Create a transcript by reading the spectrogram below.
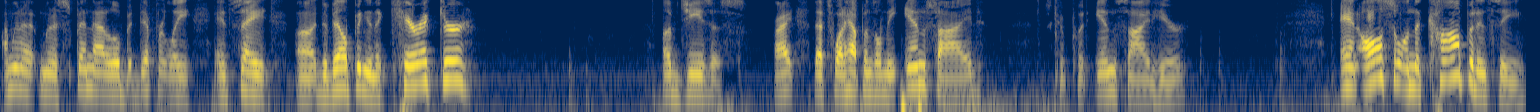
I'm going to, I'm going to spin that a little bit differently and say uh, developing in the character of Jesus. Right? That's what happens on the inside. Just going to put inside here. And also on the competency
